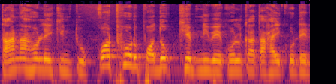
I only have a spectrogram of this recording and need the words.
তা না হলে কিন্তু কঠোর পদক্ষেপ নেবে কলকাতা হাইকোর্টের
